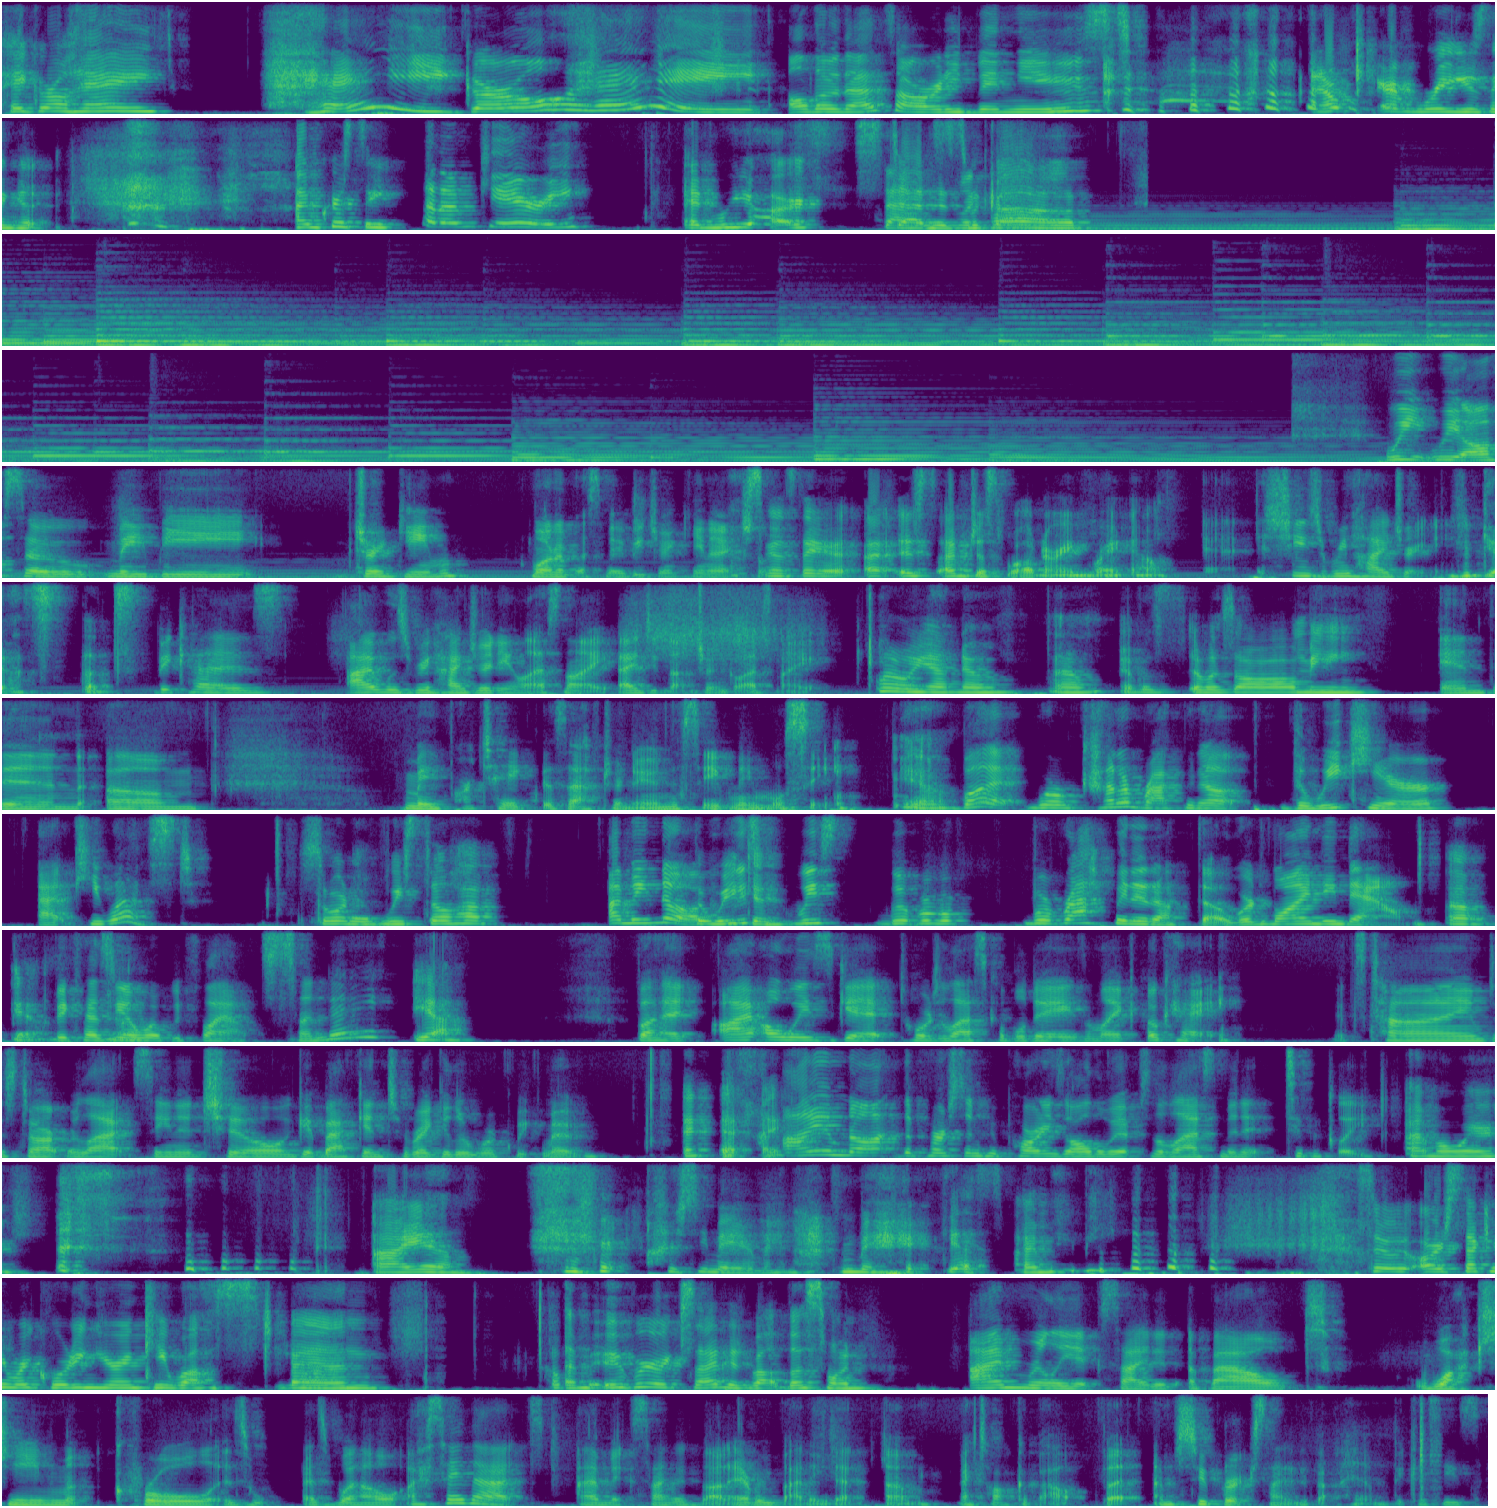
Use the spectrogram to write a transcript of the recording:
Hey, girl, hey. Hey, girl, hey. Although that's already been used. I don't care. I'm reusing it. I'm Chrissy, and I'm Carrie. and we are Status Macabre. We we also may be drinking. One of us may be drinking I was gonna say I, I'm just wondering right now. She's rehydrating Yes, that's. because I was rehydrating last night. I did not drink last night. Oh yeah, no, no. It was it was all me. And then um may partake this afternoon, this evening, we'll see. Yeah, But we're kind of wrapping up the week here at Key West. sort of. We still have. I mean, no, The we- weekend. We, we, we're, we're wrapping it up though. We're winding down Oh yeah, because you know what? We fly out Sunday. yeah. But I always get towards the last couple of days, I'm like, okay, it's time to start relaxing and chill and get back into regular work week mode. I, I, I am not the person who parties all the way up to the last minute typically. I'm aware. I am. Chrissy may or may not. May- yes, I may be. so our second recording here in Key West, Yeah. and I'm uber excited about this one. I'm really excited about Joachim Kroll as as well. I say that I'm excited about everybody that um, I talk about, but I'm super excited about him because he's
